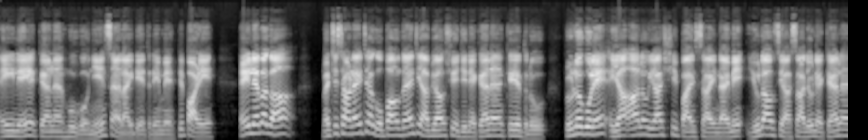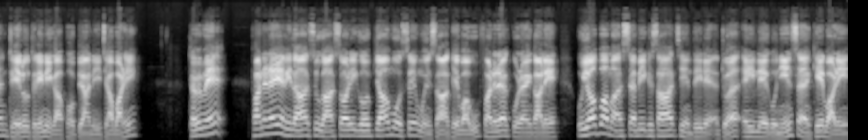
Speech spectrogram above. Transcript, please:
အိမ်လေရဲ့ကန်လန့်မှုကိုညှင်းဆန်လိုက်တဲ့သတင်းပဲဖြစ်ပါတယ်။အိမ်လေဘက်ကမန်ချက်စတာယူနိုက်တက်ကိုပေါင်တန်းတရားပြောင်းရွှေ့ခြင်းနဲ့ကန်လန့်ခဲ့တဲ့လို့ဘရူနိုကိုလည်းအရာအလုံးရရှိပိုင်ဆိုင်နိုင်မဲ့ယူလောက်ဆရာစာချုပ်နဲ့ကန်လန့်တယ်လို့သတင်းတွေကဖော်ပြနေကြပါတယ်။ဒါပေမဲ့ ဖာနယ်ရဲ့မိသားစုက sorry ကိုပြောင်းဖို့စိတ်ဝင်စားခဲ့ပါဘူး။ဖာနယ်ကိုယ်တိုင်ကလည်းဥရောပမှာဆက်ပြီးကစားကျင်သေးတဲ့အတွက်အိမ်လေကိုညှင်းဆန်ခဲ့ပါတယ်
